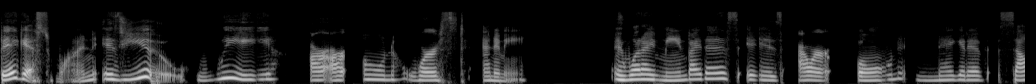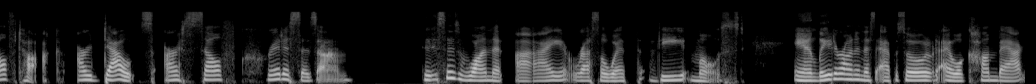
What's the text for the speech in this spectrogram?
biggest one, is you. We are our own worst enemy. And what I mean by this is our own negative self talk, our doubts, our self criticism. This is one that I wrestle with the most. And later on in this episode, I will come back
